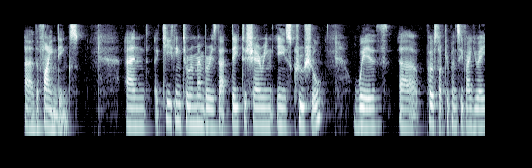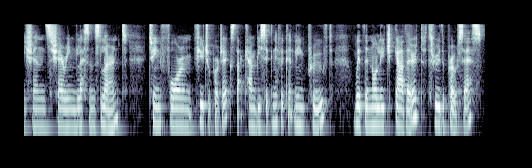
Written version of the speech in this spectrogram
uh, the findings. And a key thing to remember is that data sharing is crucial with uh, post occupancy evaluations, sharing lessons learned to inform future projects that can be significantly improved with the knowledge gathered through the process.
